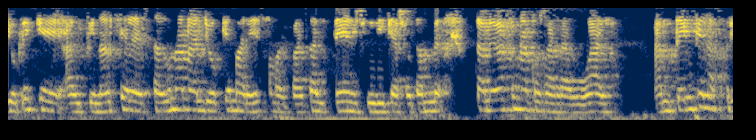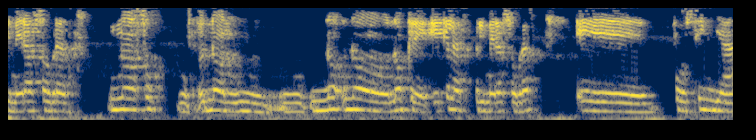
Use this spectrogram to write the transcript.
jo crec que al final se li està donant el lloc que mereix amb el pas del temps. Vull dir que això també, també va ser una cosa gradual. Entenc que les primeres obres no, soc, no, no, no, no crec eh, que les primeres obres eh, fossin ja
